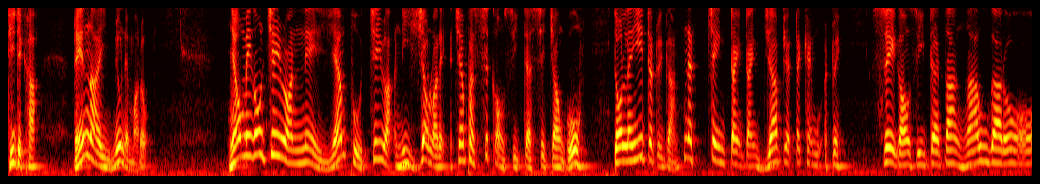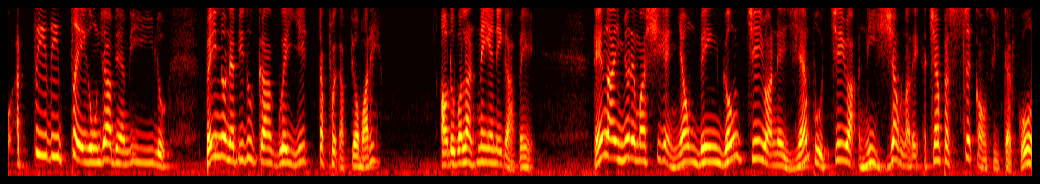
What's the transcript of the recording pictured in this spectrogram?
ဒီတစ်ခါဒင်းသာရီမြို့နယ်မှာတော့ ညောင်မင်းကုန်းကျေးရွာနဲ့ရမ်းဖို့ကျေးရွာအနီးရောက်လာတဲ့အကြမ်းဖက်စစ်ကောင်စီတပ်စစ်ကြောင်းကိုတော်လန်ရေးတပ်တွေကနှစ်ကြိမ်တိုင်တိုင်ကြားပြတ်တိုက်ခိုက်မှုအတွင်းစေကောင်စီတပ်သား9ဦးကတော့အသီးသီးသေကုန်ကြပြန်ပြီလို့ဘိန်းတို့နဲ့ပြည်သူ့ကာကွယ်ရေးတပ်ဖွဲ့ကပြောပါတယ်အော်တိုဘလ2ရက်နေ့ကပဲဒင်းသာရီမြို့နယ်မှာရှိတဲ့ညောင်ဘင်ကုန်းကျေးရွာနဲ့ရမ်းဖို့ကျေးရွာအနီးရောက်လာတဲ့အကြမ်းဖက်စစ်ကောင်စီတပ်ကို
